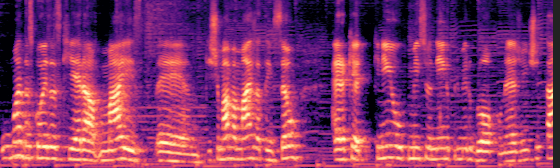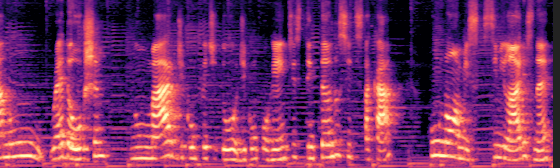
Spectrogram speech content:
uma das coisas que era mais, é, que chamava mais atenção era que, que nem eu mencionei no primeiro bloco, né? A gente está num red ocean, num mar de competidor, de concorrentes tentando se destacar com nomes similares, né?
